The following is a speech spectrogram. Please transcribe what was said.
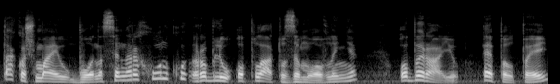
Також маю бонуси на рахунку, роблю оплату замовлення. Обираю Apple Pay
